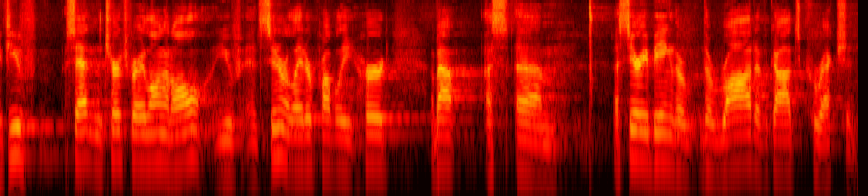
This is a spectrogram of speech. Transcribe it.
If you've sat in the church very long at all, you've sooner or later probably heard about um, Assyria being the, the rod of God's correction.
